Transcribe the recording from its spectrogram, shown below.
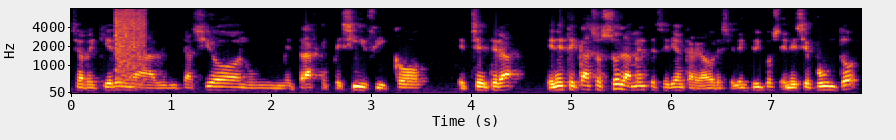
se requiere una habilitación, un metraje específico, etcétera. En este caso solamente serían cargadores eléctricos en ese punto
